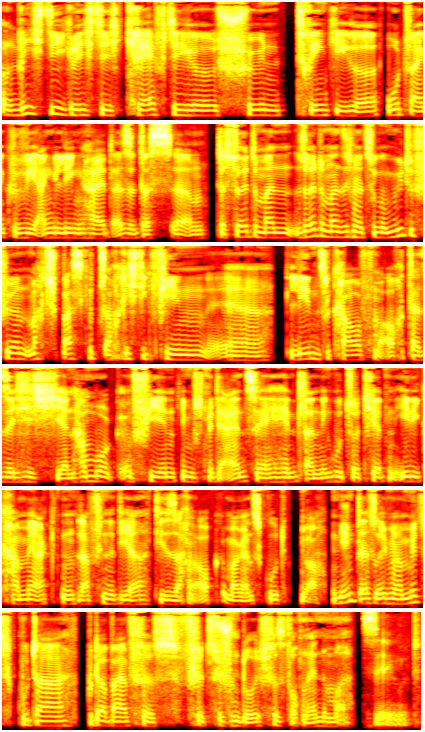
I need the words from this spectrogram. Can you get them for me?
richtig, richtig kräftige, schön trinkige rotwein angelegenheit Also das, ähm, das sollte man, sollte man sich mal zu Gemüte führen. Macht Spaß, gibt's auch richtig vielen äh, Läden zu kaufen, auch tatsächlich hier in Hamburg in vielen Teams mit den Einzelhändlern, den gut sortierten Edeka-Märkten. Da findet ihr die Sachen auch immer ganz gut. Ja, nehmt das euch mal mit. Guter, guter Wein fürs, für zwischendurch, fürs Wochenende mal. Sehr gut.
